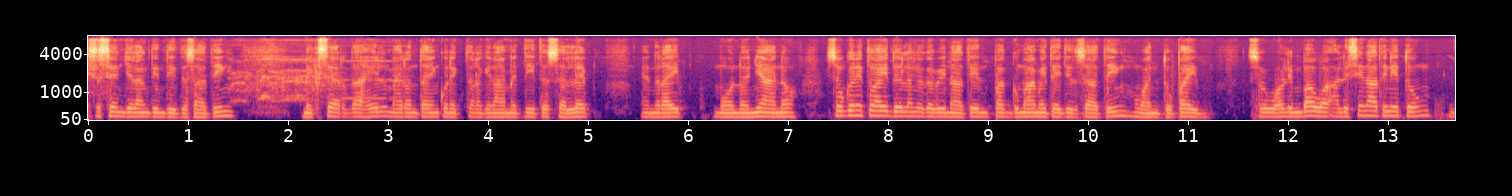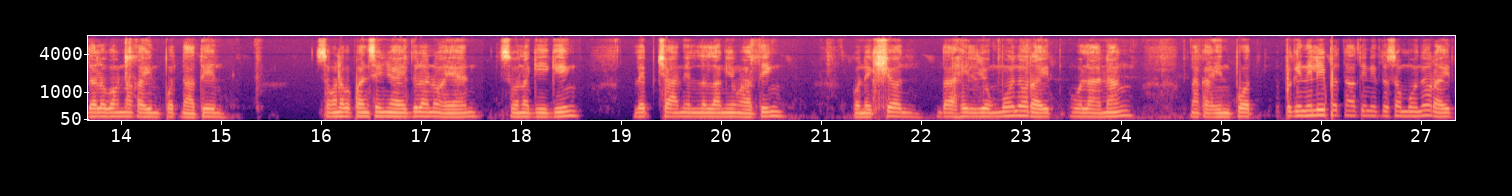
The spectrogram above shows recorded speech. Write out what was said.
isasend lang din dito sa ating mixer dahil mayroon tayong connector na ginamit dito sa left and right mono niya ano. So ganito idol ang gagawin natin pag gumamit tayo dito sa ating 1 to 5. So halimbawa alisin natin itong dalawang naka-input natin. So kung napapansin nyo idol ano ayan. So nagiging left channel na lang yung ating connection dahil yung mono right wala nang naka-input. Pag inilipat natin ito sa mono right,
